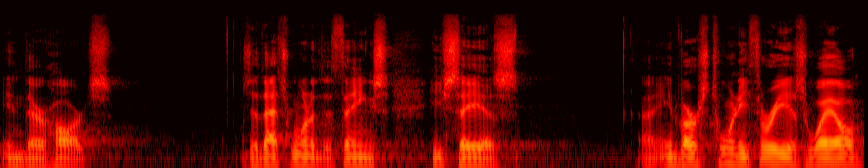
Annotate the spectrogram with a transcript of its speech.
in their hearts. So that's one of the things he says uh, in verse 23 as well.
